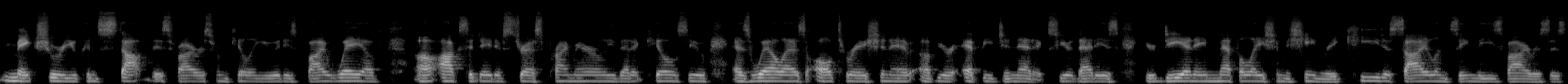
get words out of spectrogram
make sure you can stop this virus from killing you. It is by way of uh, oxidative stress primarily that it kills you, as well as alteration of your epigenetics. Your that is your DNA methylation machinery. Key to silencing these viruses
